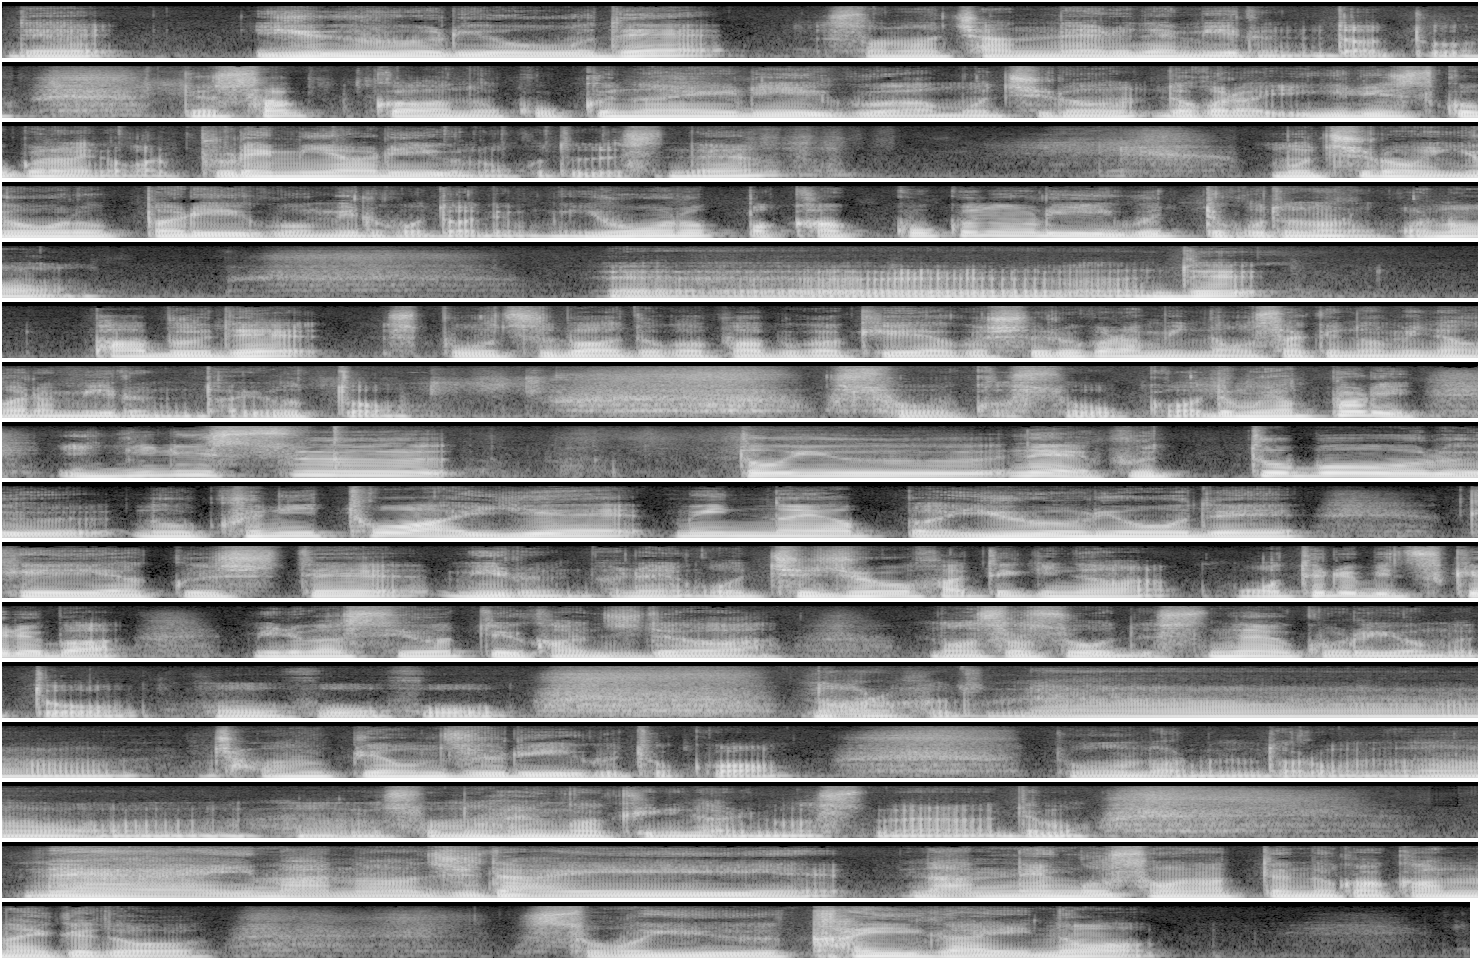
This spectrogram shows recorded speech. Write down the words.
で、有料でそのチャンネルで見るんだと。で、サッカーの国内リーグはもちろん、だからイギリス国内だからプレミアリーグのことですね。もちろんヨーロッパリーグを見ることはでも、ヨーロッパ各国のリーグってことなのかなえー、で、パブで、スポーツバーとかパブが契約してるからみんなお酒飲みながら見るんだよと。そうかそうか。でもやっぱりイギリスというね、フットボールの国とはいえ、みんなやっぱ有料で契約して見るんだね。地上波的な、テレビつければ見れますよっていう感じではなさそうですね。これ読むと。ほうほうほう。なるほどね。チャンピオンズリーグとか、どうなるんだろうな。うん、その辺が気になりますね。でも、ねえ、今の時代、何年後そうなってんのかわかんないけど、そういう海外の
